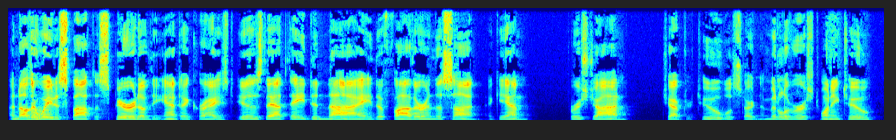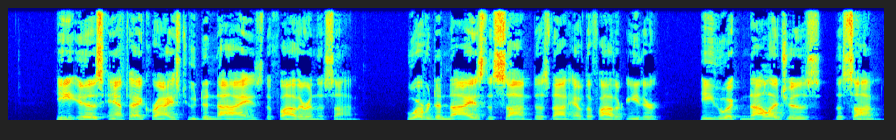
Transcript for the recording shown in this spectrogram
Another way to spot the spirit of the antichrist is that they deny the Father and the Son. Again, 1 John chapter 2, we'll start in the middle of verse 22. He is Antichrist who denies the Father and the Son. Whoever denies the Son does not have the Father either. He who acknowledges the Son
